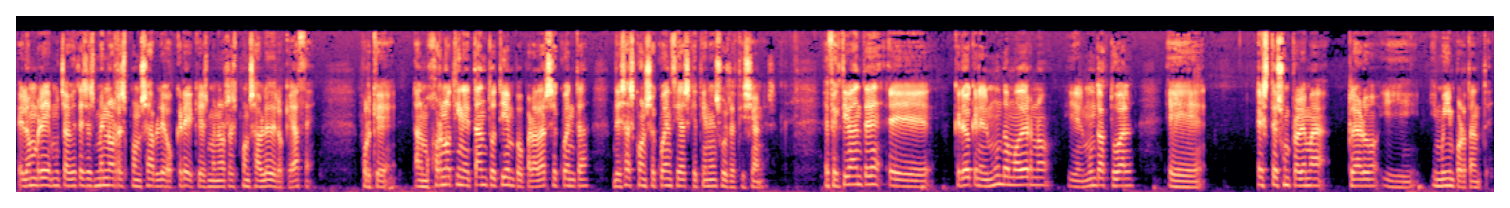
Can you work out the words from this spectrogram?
el hombre muchas veces es menos responsable o cree que es menos responsable de lo que hace. Porque a lo mejor no tiene tanto tiempo para darse cuenta de esas consecuencias que tienen sus decisiones. Efectivamente, eh, creo que en el mundo moderno y en el mundo actual, eh, este es un problema claro y, muy importante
